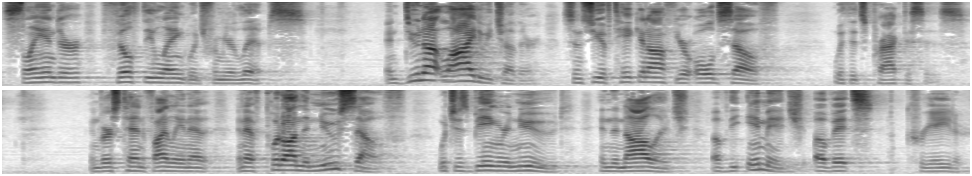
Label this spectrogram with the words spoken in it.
slander, filthy language from your lips. And do not lie to each other, since you have taken off your old self with its practices. In verse 10, finally, and have, and have put on the new self, which is being renewed in the knowledge of the image of its creator.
